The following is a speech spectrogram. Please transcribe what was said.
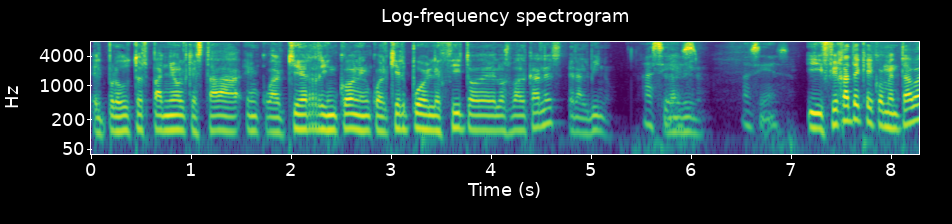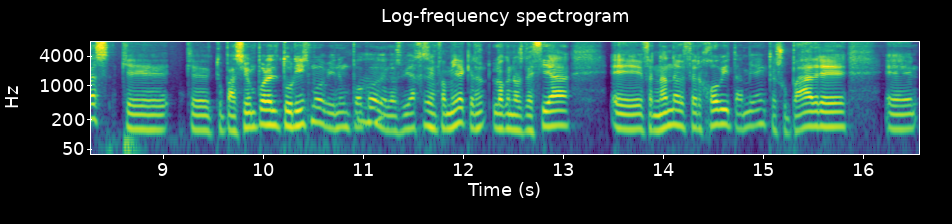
el producto español que estaba en cualquier rincón, en cualquier pueblecito de los Balcanes, era el vino. Así es. Así es. Y fíjate que comentabas que, tu pasión por el turismo viene un poco de los viajes en familia, que es lo que nos decía eh, Fernando de Ferjovi también, que su padre, eh,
